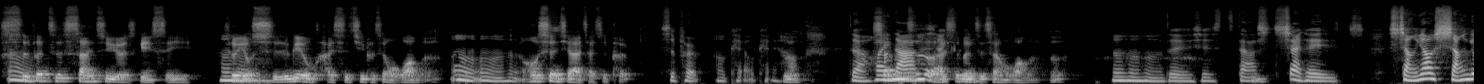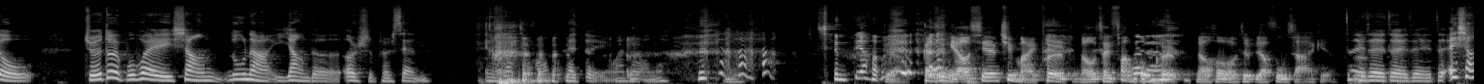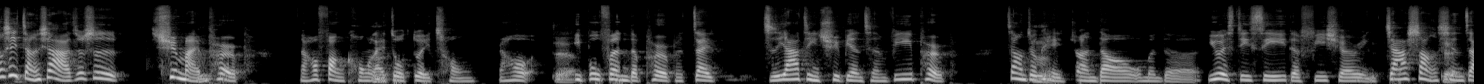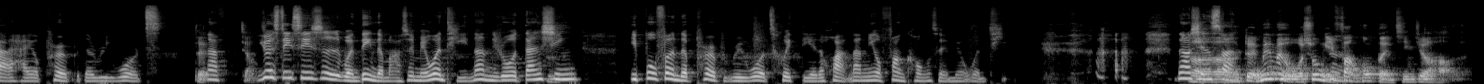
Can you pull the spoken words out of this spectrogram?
四分之三是 USDC，、嗯、所以有十六还是十七 percent 我忘了。嗯嗯，然后剩下来才是 perp，是 perp，OK OK，好，嗯、对啊，欢迎大家。三分之二还是四分之三我忘了。嗯嗯哼哼，对，谢谢大家现在可以想要享有绝对不会像 Luna 一样的二十 percent，哎，我这样讲好像不太对，完了完了。嗯 剪掉。对啊，但是你要先去买 perp，然后再放空 perp，然后就比较复杂一点。对对对对对，哎，详细讲一下，就是去买 perp，然后放空来做对冲，然后一部分的 perp 再直压进去变成 VPerp，这样就可以赚到我们的 USDC 的 fee sharing，加上现在还有 perp 的 rewards。对，那 USDC 是稳定的嘛，所以没问题。那你如果担心，一部分的 perp rewards 会跌的话，那你有放空，所以没有问题。那要先算、呃、对，没有没有，我说你放空本金就好了。嗯、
